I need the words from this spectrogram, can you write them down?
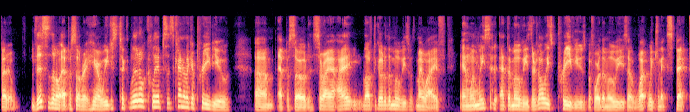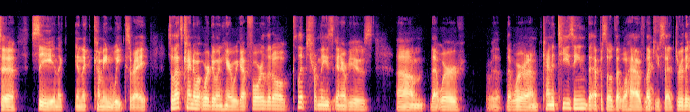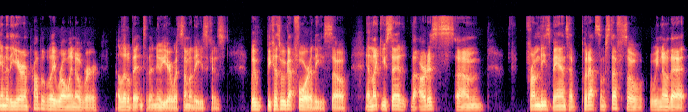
but this little episode right here, we just took little clips. It's kind of like a preview um episode. Soraya, I love to go to the movies with my wife, and when we sit at the movies, there's always previews before the movies of what we can expect to see in the in the coming weeks, right? So that's kind of what we're doing here. We got four little clips from these interviews um, that we're that that we're um, kind of teasing the episodes that we'll have, like you said, through the end of the year and probably rolling over a little bit into the new year with some of these because we've because we've got four of these. So and like you said, the artists um, from these bands have put out some stuff. So we know that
